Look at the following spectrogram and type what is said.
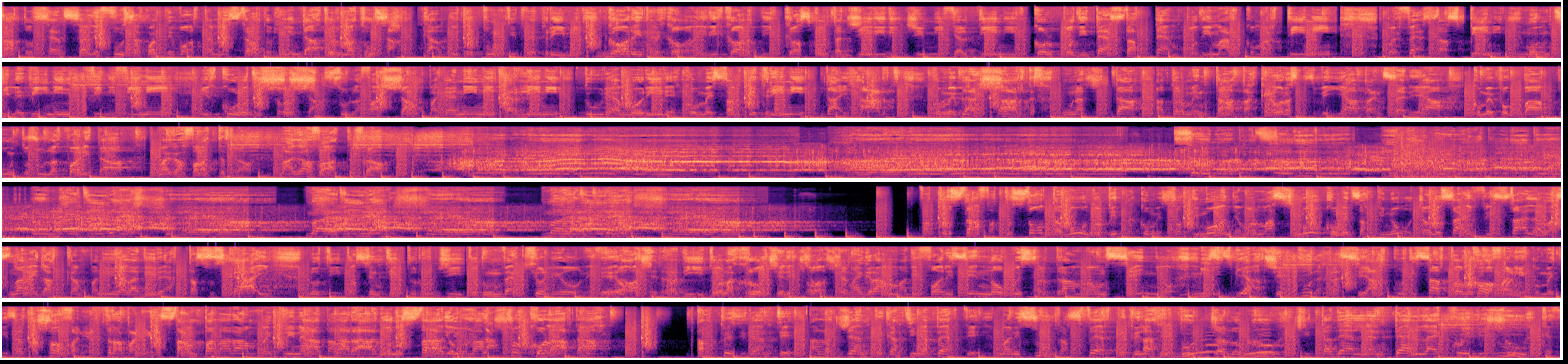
passato senza le fusa Quante volte ha maestrato blindato il Matusa. Caldi tre punti tre primi Gori tre coni Ricordi cross contagiri di Jimmy Fialdini colpo di testa a tempo di Marco Martini. Poi festa spini Monti lepini Fini fini Il culo ti scioscia Sulla fascia Paganini Carlini Duri a morire come San Pietrini. Die hard come Blanchard Una città addormentata che ora si è svegliata In Serie A come Pogba Punto sulla qualità. Maga fatta fra Maga fatta fra massimo come Zappino Già lo sai in freestyle alla snide Al campanile alla diretta su Sky Lo Tito ha sentito il ruggito d'un vecchio leone Feroce tradito La croce, le ciocce Anagramma di fuori senno Questo è il dramma, un segno Mi dispiace Pura classe A Ti saltano cofani Come ti salta ciofani Al trapani La stampa, la rampa inclinata La radio, lo stadio La cioccolata al presidente, alla gente, cantine aperte, mani su, trasferte, per la tribù giallo-blu, cittadella, entella e quelli giù che.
